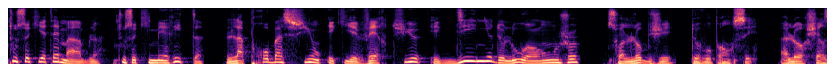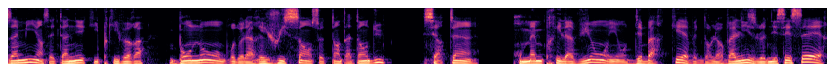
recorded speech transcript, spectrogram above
tout ce qui est aimable, tout ce qui mérite l'approbation et qui est vertueux et digne de louange, soit l'objet de vos pensées. Alors, chers amis, en cette année qui privera bon nombre de la réjouissance tant attendue, certains ont même pris l'avion et ont débarqué avec dans leurs valises le nécessaire,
